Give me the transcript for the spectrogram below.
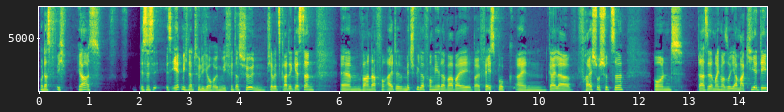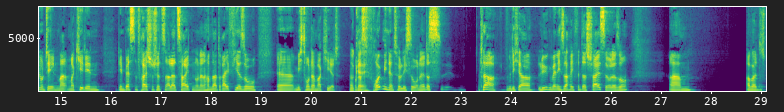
Und das, ich, ja, es, es, ist, es ehrt mich natürlich auch irgendwie. Ich finde das schön. Ich habe jetzt gerade gestern, ähm, waren da von, alte Mitspieler von mir, da war bei, bei Facebook ein geiler Freistoßschütze und da ist ja manchmal so, ja, markier den und den, markier den, den besten Freistoßschützen aller Zeiten. Und dann haben da drei, vier so äh, mich drunter markiert. Okay. Und das freut mich natürlich so, ne? Das, klar, würde ich ja lügen, wenn ich sage, ich finde das scheiße oder so. Ähm, aber das,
